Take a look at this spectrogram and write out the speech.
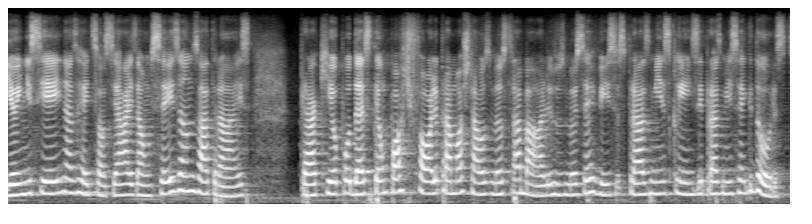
e eu iniciei nas redes sociais há uns seis anos atrás para que eu pudesse ter um portfólio para mostrar os meus trabalhos, os meus serviços para as minhas clientes e para as minhas seguidoras.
